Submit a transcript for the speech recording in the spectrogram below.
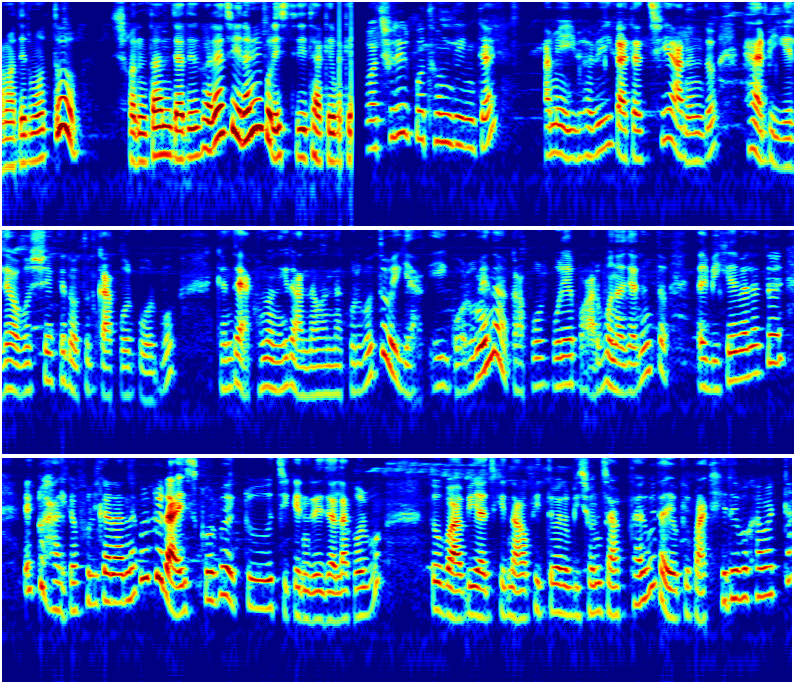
আমাদের মতো সন্তান যাদের ঘরে আছে, এরমই পরিস্থিতি থাকে। বছরের প্রথম দিনটায় আমি এইভাবেই কাটাচ্ছি আনন্দ। হ্যাঁ বিকেলে অবশ্যই একটা নতুন কাপড় পরবো। কিন্তু এখন অনেক রান্না বান্না করব। তো এই গরমে না কাপড় পরে পারব না, জানেন তো? তাই বিকেলবেলাতে একটু হালকা ফুলকা রান্না করব, একটু রাইস করব, একটু চিকেন রেজালা করব। তো বাবি আজকে নাও ফিরতে পারে, ভীষণ চাপ থাকবে, তাই ওকে পাঠিয়ে দেবো খাবারটা।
